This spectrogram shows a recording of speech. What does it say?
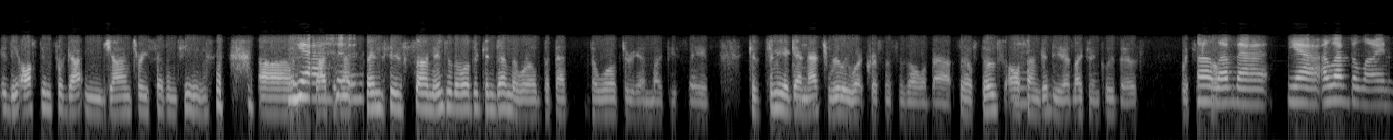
the often forgotten John three seventeen. uh, Yeah. God did not send His Son into the world to condemn the world, but that the world through Him might be saved. Because to me, again, that's really what Christmas is all about. So if those all Yeah. sound good to you, I'd like to include those with your I love that. Yeah, I love the line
